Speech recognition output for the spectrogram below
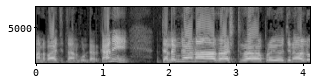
మన బాధ్యత అనుకుంటారు. కానీ తెలంగాణ రాష్ట్ర ప్రయోజనాలు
